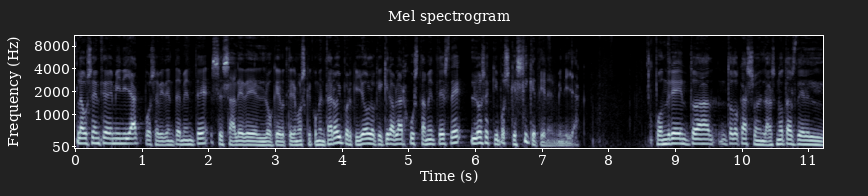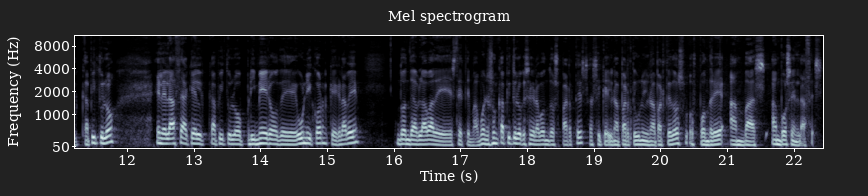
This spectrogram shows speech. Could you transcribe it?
la ausencia de mini jack, pues evidentemente se sale de lo que tenemos que comentar hoy, porque yo lo que quiero hablar justamente es de los equipos que sí que tienen mini jack. Pondré en, en todo caso en las notas del capítulo el enlace a aquel capítulo primero de Unicorn que grabé, donde hablaba de este tema. Bueno, es un capítulo que se grabó en dos partes, así que hay una parte 1 y una parte 2, os pondré ambos enlaces.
